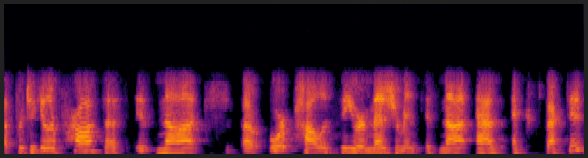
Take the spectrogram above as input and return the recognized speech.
a particular process is not, uh, or policy or measurement is not as expected,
